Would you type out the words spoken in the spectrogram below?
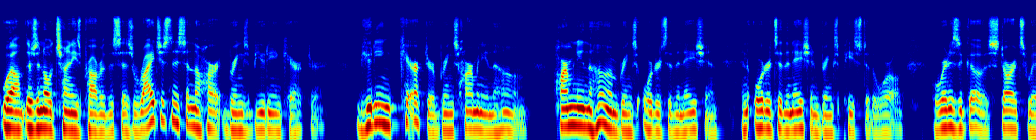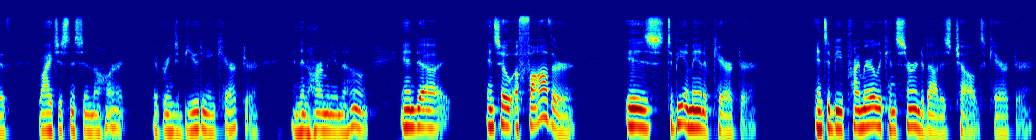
Well, there's an old Chinese proverb that says, "Righteousness in the heart brings beauty and character. Beauty and character brings harmony in the home." Harmony in the home brings order to the nation, and order to the nation brings peace to the world. Where does it go? It starts with righteousness in the heart that brings beauty and character and then harmony in the home. And uh, and so a father is to be a man of character and to be primarily concerned about his child's character.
